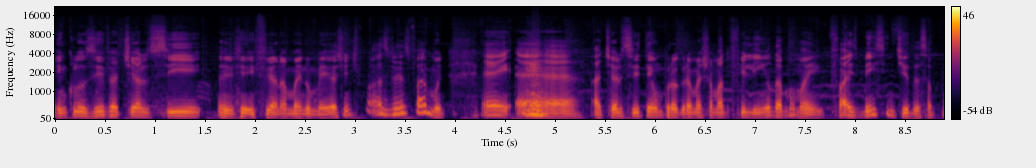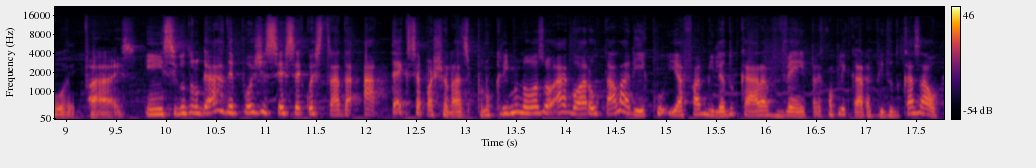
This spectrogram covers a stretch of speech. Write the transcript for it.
Inclusive a Chelsea enfiando a mãe no meio, a gente às vezes faz muito. É, é, A Chelsea tem um programa chamado Filhinho da Mamãe. Faz bem sentido essa porra aí. Faz. Em segundo lugar, depois de ser sequestrada até que se apaixonasse por um criminoso, agora o talarico e a família do cara vêm pra complicar a vida do casal.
